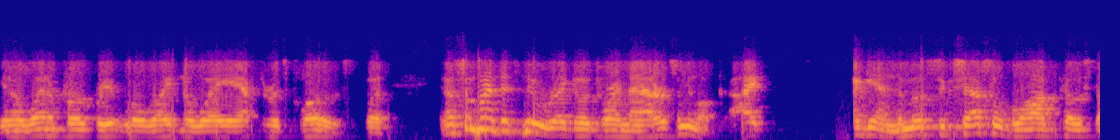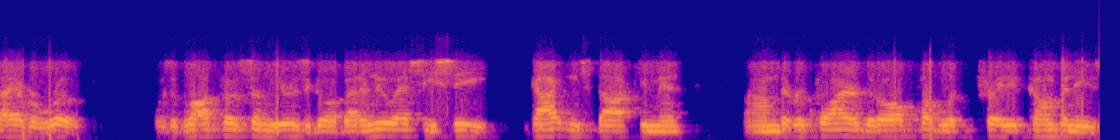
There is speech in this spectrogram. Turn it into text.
you know when appropriate we'll write in a way after it's closed. But you know sometimes it's new regulatory matters. I mean look i again the most successful blog post i ever wrote was a blog post some years ago about a new sec guidance document um, that required that all public traded companies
